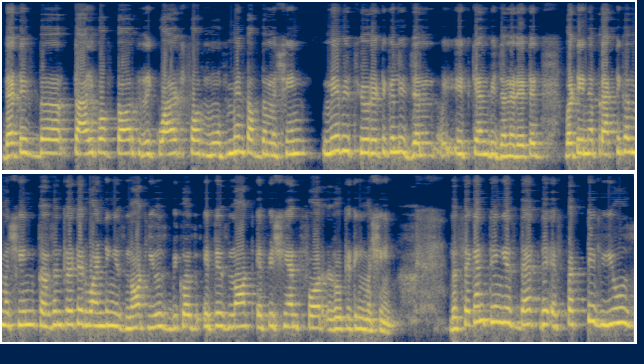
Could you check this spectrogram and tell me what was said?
That is the type of torque required for movement of the machine. Maybe theoretically it can be generated, but in a practical machine, concentrated winding is not used because it is not efficient for rotating machine. The second thing is that the effective use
